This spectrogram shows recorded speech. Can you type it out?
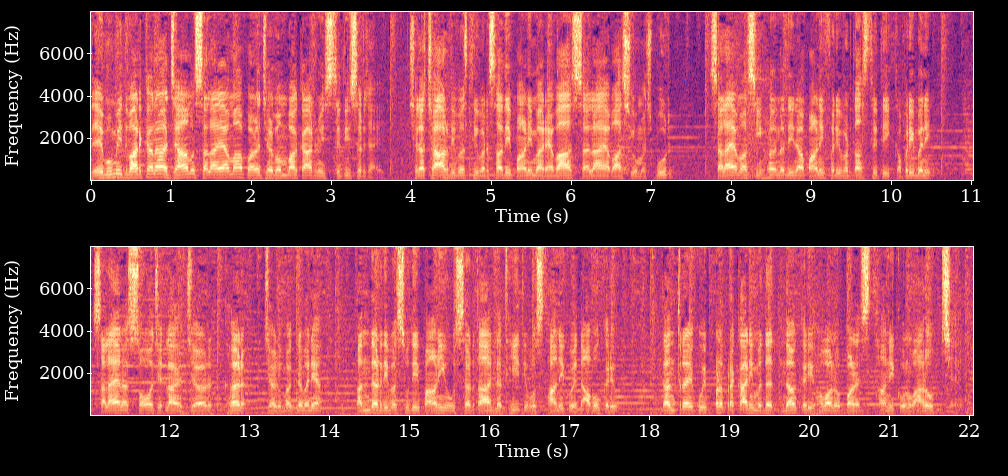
દેવભૂમિ દ્વારકાના જામ સલાયામાં પણ જળબંબાકારની સ્થિતિ સર્જાઈ. છેલ્લા ચાર દિવસથી વરસાદી પાણીમાં રહેવા સલાયાવાસીઓ મજબૂર. સલાયામાં સિંહ નદીના પાણી ફરી વળતા સ્થિતિ કપરી બની. સલાયાના સો જેટલા ઘર જળમગ્ન બન્યા. પંદર દિવસ સુધી પાણી ઓસરતા નથી તેવો સ્થાનિકોએ દાવો કર્યો. તંત્રએ કોઈપણ પ્રકારની મદદ ન કરી હોવાનો પણ સ્થાનિકોનો આરોપ છે.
